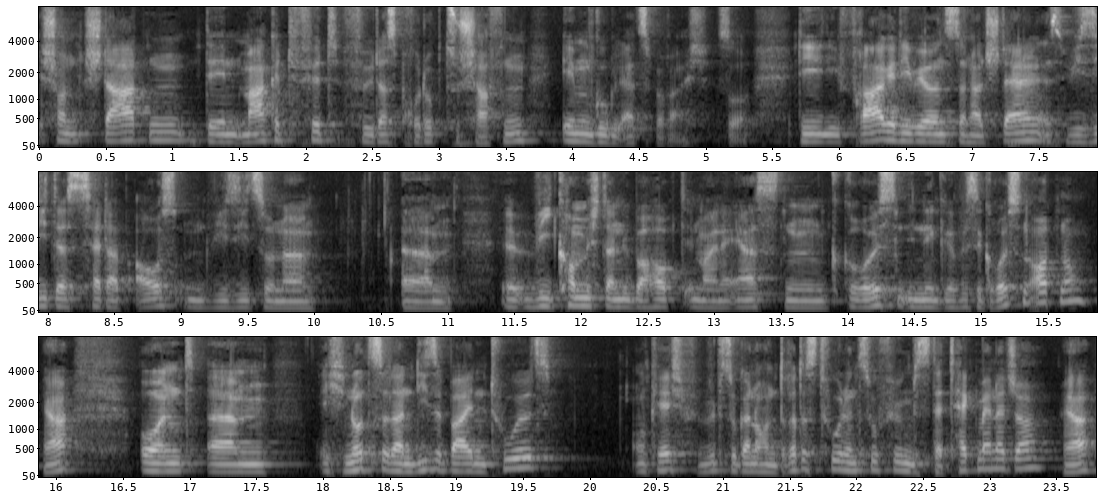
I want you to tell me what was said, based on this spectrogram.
schon starten, den Market Fit für das Produkt zu schaffen im Google Ads Bereich. So die die Frage, die wir uns dann halt stellen, ist, wie sieht das Setup aus und wie sieht so eine ähm, äh, wie komme ich dann überhaupt in meine ersten Größen, in eine gewisse Größenordnung, ja? Und ähm, ich nutze dann diese beiden Tools. Okay, ich würde sogar noch ein drittes Tool hinzufügen, das ist der Tag Manager, ja,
